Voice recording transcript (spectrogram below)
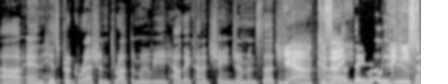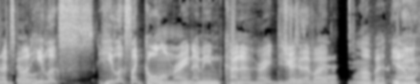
uh, and his progression throughout the movie, how they kind of change him and such. Yeah, because Uh, they really I think do he kind of starts out. He looks he looks like Gollum, right? I mean, kind of right. Did you guys get that vibe? Yeah. A little bit. Yeah.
